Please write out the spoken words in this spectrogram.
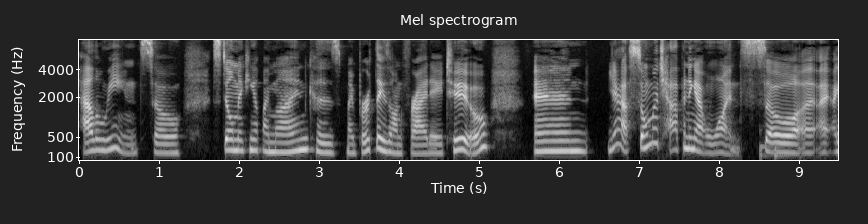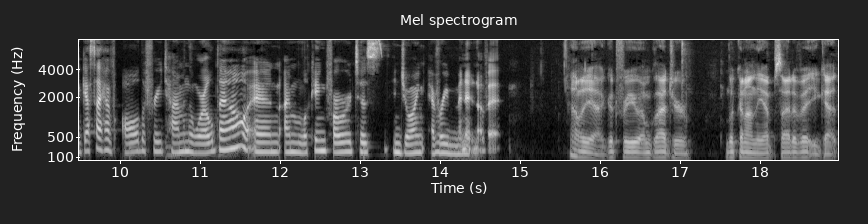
Halloween. So, still making up my mind because my birthday's on Friday too, and yeah, so much happening at once. So uh, I, I, guess I have all the free time in the world now, and I'm looking forward to enjoying every minute of it. Hell yeah, good for you. I'm glad you're looking on the upside of it. You got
